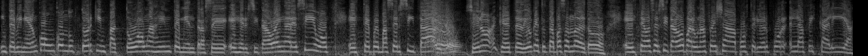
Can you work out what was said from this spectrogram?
Intervinieron con un conductor que impactó a un agente mientras se ejercitaba en Arecibo. Este pues va a ser Ay, citado. cabrón. Sí, no, que te digo que esto está pasando de todo. Este va a ser citado para una fecha posterior por la fiscalía.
